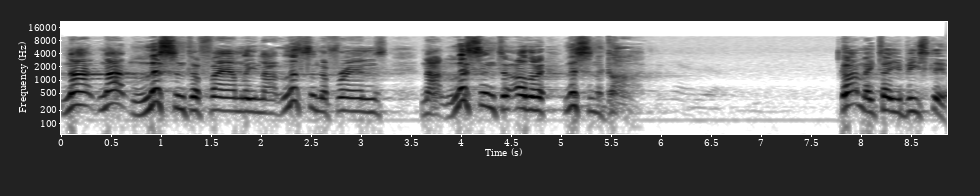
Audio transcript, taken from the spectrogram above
not, not listen to family, not listen to friends, not listen to other, listen to God. God may tell you, be still.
